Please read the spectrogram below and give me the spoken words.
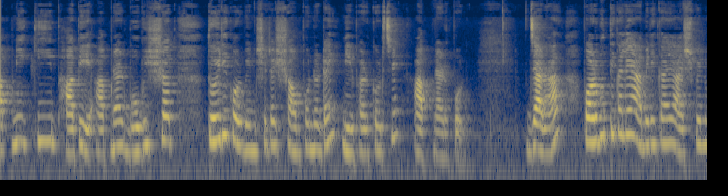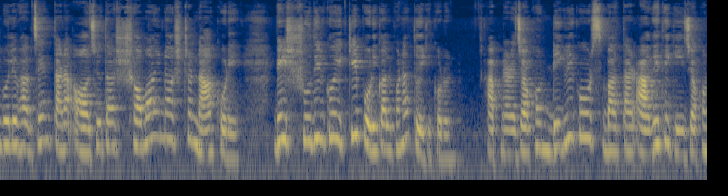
আপনি কীভাবে আপনার ভবিষ্যৎ তৈরি করবেন সেটা সম্পূর্ণটাই নির্ভর করছে আপনার উপর। যারা পরবর্তীকালে আমেরিকায় আসবেন বলে ভাবছেন, তারা অযথা সময় নষ্ট না করে বেশ সুদীর্ঘ একটি পরিকল্পনা তৈরি করুন। আপনারা যখন ডিগ্রি কোর্স বা তার আগে থেকেই যখন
